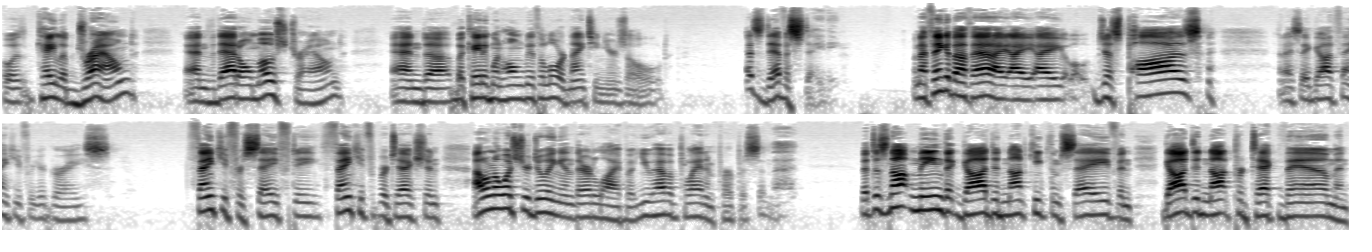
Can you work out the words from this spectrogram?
was, Caleb drowned, and the dad almost drowned. And, uh, but Caleb went home with the Lord, 19 years old. That's devastating. When I think about that, I, I, I just pause and I say, God, thank you for your grace. Thank you for safety. Thank you for protection. I don't know what you're doing in their life, but you have a plan and purpose in that. That does not mean that God did not keep them safe and God did not protect them and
